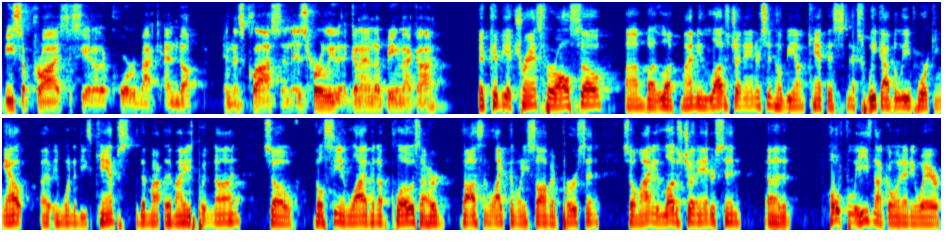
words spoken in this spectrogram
be surprised to see another quarterback end up in this class. And is Hurley going to end up being that guy? It could be a transfer also. Um, but look, Miami loves Judd Anderson. He'll be on campus next week, I believe, working out uh, in one of these camps that, that Miami's putting on. So they'll see him live and up close. I heard Dawson liked him when he saw him in person. So Miami loves Judd Anderson. Uh, Hopefully, he's not going anywhere.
